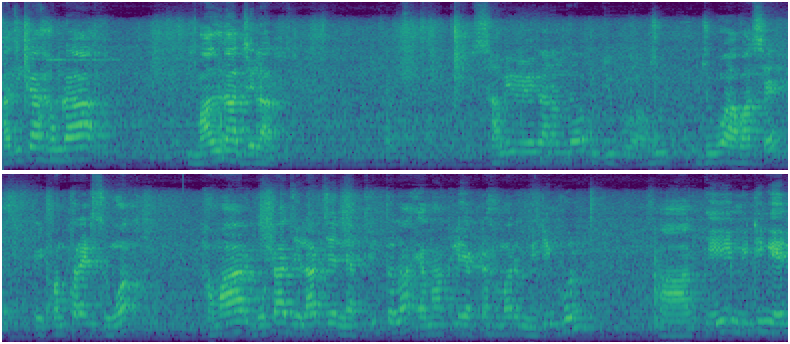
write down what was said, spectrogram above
আজিকা আমরা মালদা জেলার স্বামী বিবেকানন্দ যুব আবাসে এই কনফারেন্স রুমত আমার গোটা জেলার যে নেতৃত্বলা এমাকলি একটা আমার মিটিং হল আর এই মিটিংয়ের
